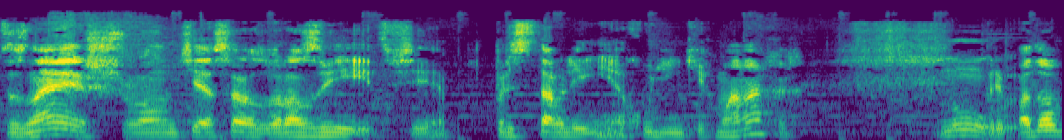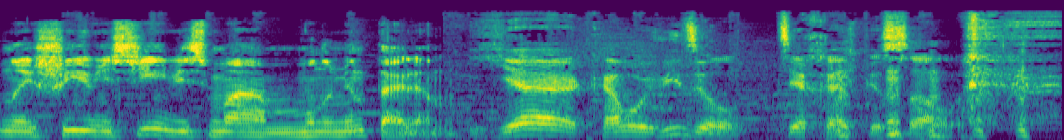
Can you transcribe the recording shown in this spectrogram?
ты знаешь, он тебя сразу развеет все представления о худеньких монахах. Ну, Преподобный Ши Юньсинь весьма монументален. Я кого видел, тех и описал.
